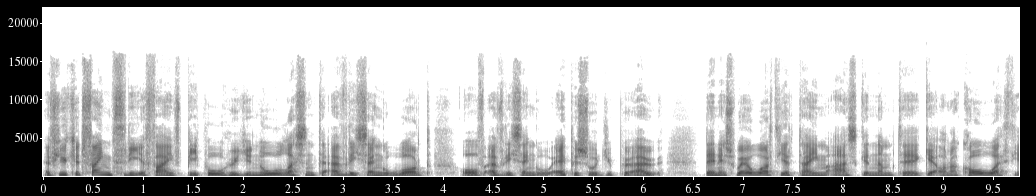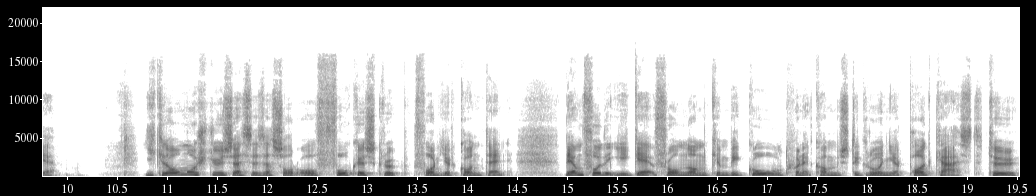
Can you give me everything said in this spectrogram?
If you could find three to five people who you know listen to every single word of every single episode you put out, then it's well worth your time asking them to get on a call with you. You could almost use this as a sort of focus group for your content. The info that you get from them can be gold when it comes to growing your podcast, too.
